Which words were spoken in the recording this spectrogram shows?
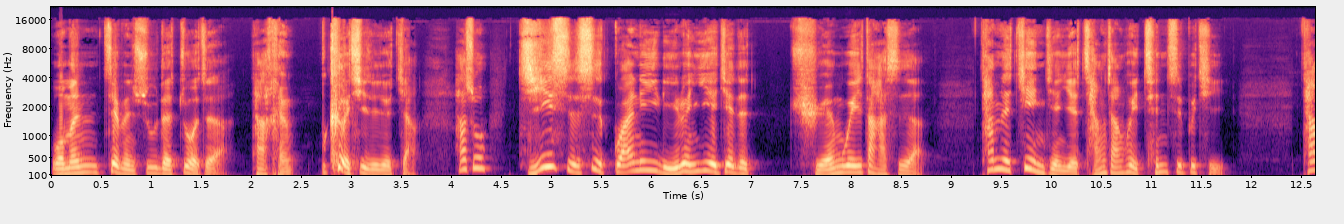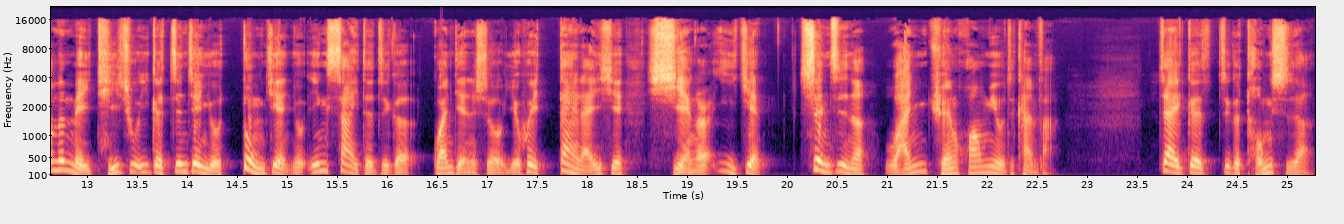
我们这本书的作者，他很不客气的就讲，他说，即使是管理理论业界的。权威大师啊，他们的见解也常常会参差不齐。他们每提出一个真正有洞见、有 insight 的这个观点的时候，也会带来一些显而易见，甚至呢完全荒谬的看法。在一个这个同时啊，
